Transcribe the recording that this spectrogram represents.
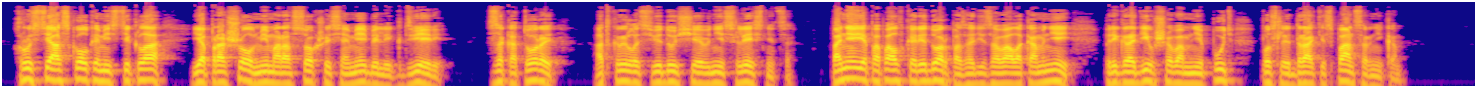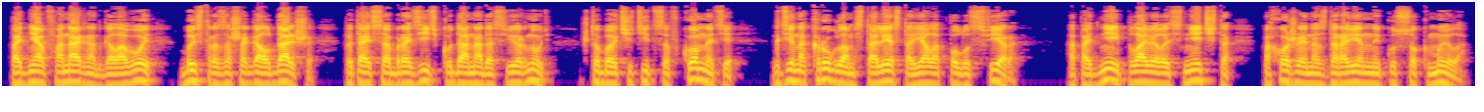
Хрустя осколками стекла, я прошел мимо рассохшейся мебели к двери, за которой открылась ведущая вниз лестница. По ней я попал в коридор позади завала камней, преградившего мне путь после драки с панцирником. Подняв фонарь над головой, быстро зашагал дальше, пытаясь сообразить, куда надо свернуть, чтобы очутиться в комнате, где на круглом столе стояла полусфера, а под ней плавилось нечто, похожее на здоровенный кусок мыла.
